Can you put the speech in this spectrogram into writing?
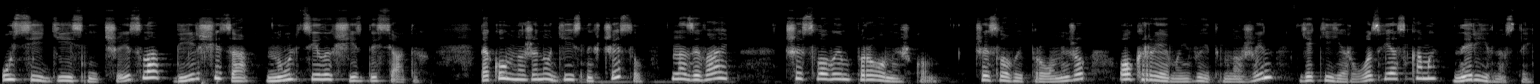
усі дійсні числа більші за 0,6. Таку множину дійсних чисел називають числовим проміжком. Числовий проміжок окремий вид множин, які є розв'язками нерівностей.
